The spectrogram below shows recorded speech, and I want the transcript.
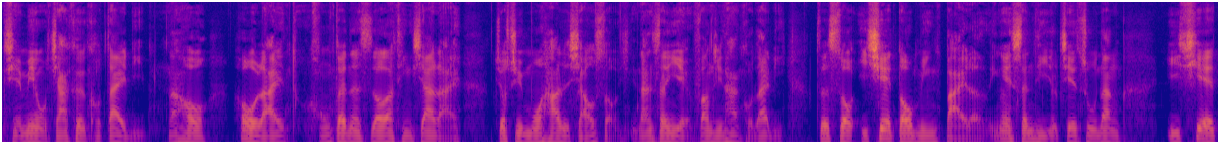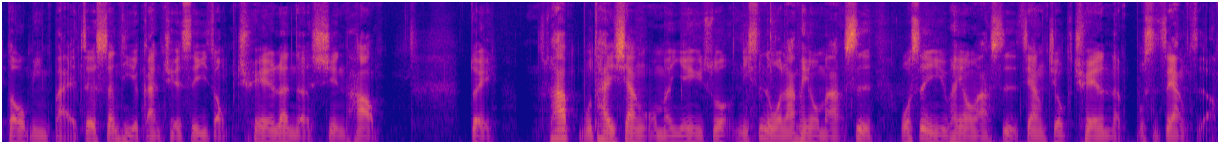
前面夹克口袋里，然后。后来红灯的时候，要停下来就去摸他的小手，男生也放进他口袋里。这时候一切都明白了，因为身体的接触让一切都明白。这个身体的感觉是一种确认的讯号，对，他不太像我们言语说“你是我男朋友吗？”“是，我是你女朋友吗？”“是，这样就确认了，不是这样子哦。”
